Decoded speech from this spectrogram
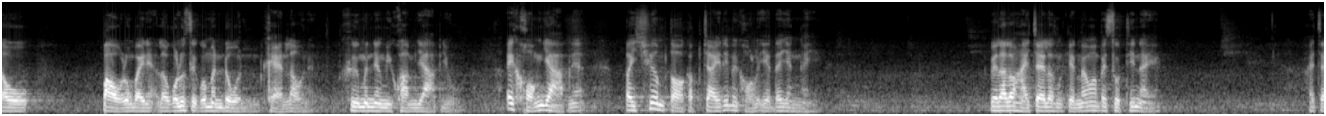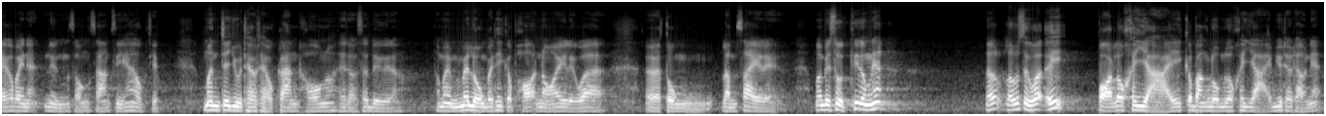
เราเป่าลงไปเนี่ยเราก็รู้สึกว่ามันโดนแขนเราเนี่ยคือมันยังมีความหยาบอยู่ไอ้ของหยาบเนี่ยไปเชื่อมต่อกับใจที่เป็นของละเอียดได้ยังไง เวลาเราหายใจเราสังเกตไหมว่าไปสุดที่ไหน หายใจเข้าไปเนี่ยหนึ่งสองสามสี่ห้าหกเจ็ดมันจะอยู่แถวแถวกลางท้องเนาะแถวแถวสะดือเนาะทำไมมันไม่ลงไปที่กระเพาะน้อยหรือว่าตรงลำไส้เลย มันไปสุดที่ตรงเนี้ยแล้วเรารู้สึกว่าเอ้ยปอดเราขยายกระบังลมเราขยายอยู่แถวๆเนี้ย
